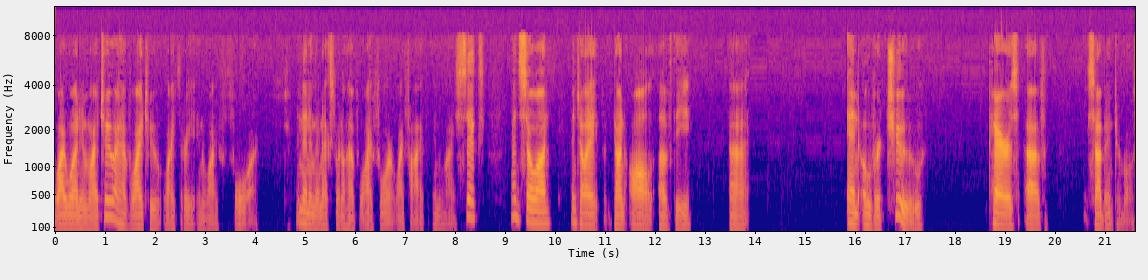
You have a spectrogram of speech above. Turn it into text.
y1 and y2, I have y2, y3, and y4 And then in the next one, I'll have y4, y5, and y6, and so on until I've done all of the uh, n over 2 pairs of subintervals.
